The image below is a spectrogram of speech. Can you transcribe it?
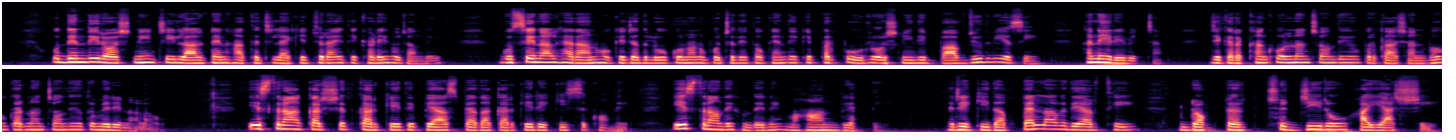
ਉਹ ਦਿਨ ਦੀ ਰੋਸ਼ਨੀ 'ਚ ਹੀ ਲਾਲਟਨ ਹੱਥ 'ਚ ਲੈ ਕੇ ਚੁਰਾਈ ਤੇ ਖੜੇ ਹੋ ਜਾਂਦੇ। ਗੁੱਸੇ ਨਾਲ ਹੈਰਾਨ ਹੋ ਕੇ ਜਦ ਲੋਕ ਉਹਨਾਂ ਨੂੰ ਪੁੱਛਦੇ ਤਾਂ ਉਹ ਕਹਿੰਦੇ ਕਿ ਭਰਪੂਰ ਰੋਸ਼ਨੀ ਦੇ ਬਾਵਜੂਦ ਵੀ ਅਸੀਂ ਹਨੇਰੇ ਵਿੱਚ ਹਾਂ। ਜੇਕਰ ਅੱਖਾਂ ਖੋਲਣਾ ਚਾਹੁੰਦੇ ਹੋ, ਪ੍ਰਕਾਸ਼ ਅਨੁਭਵ ਕਰਨਾ ਚਾਹੁੰਦੇ ਹੋ, ਤਾਂ ਮੇਰੇ ਨਾਲ ਆਓ। ਇਸ ਤਰ੍ਹਾਂ ਆਕਰਸ਼ਿਤ ਕਰਕੇ ਤੇ ਪਿਆਸ ਪੈਦਾ ਕਰਕੇ ਰੇਕੀ ਸਿਖਾਉਂਦੇ। ਇਸ ਤਰ੍ਹਾਂ ਦੇ ਹੁੰਦੇ ਨੇ ਮਹਾਨ ਵਿਅਕਤੀ। ਰੇਕੀ ਦਾ ਪਹਿਲਾ ਵਿਦਿਆਰਥੀ ਡਾਕਟਰ ਛੁਜੀਰੋ ਹਾਇਆਸ਼ੀ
